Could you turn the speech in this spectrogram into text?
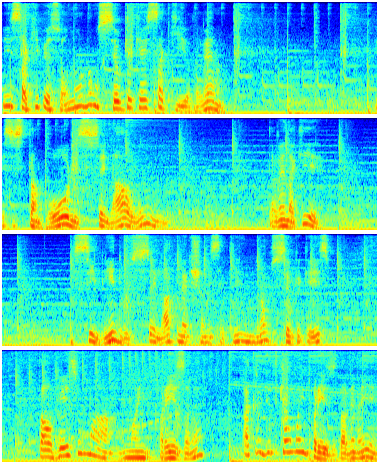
Isso aqui, pessoal, não, não sei o que é isso aqui, ó, tá vendo? Esses tambores, sei lá, algum... Tá vendo aqui? Cilindros, sei lá como é que chama isso aqui, não sei o que é isso. Talvez uma, uma empresa, né? Acredito que é uma empresa, tá vendo aí?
